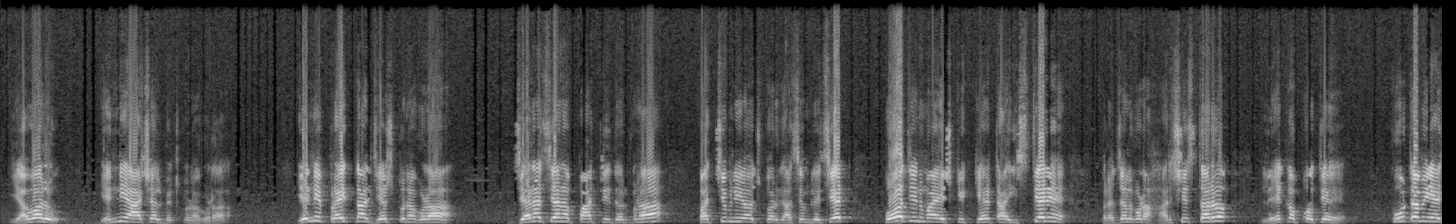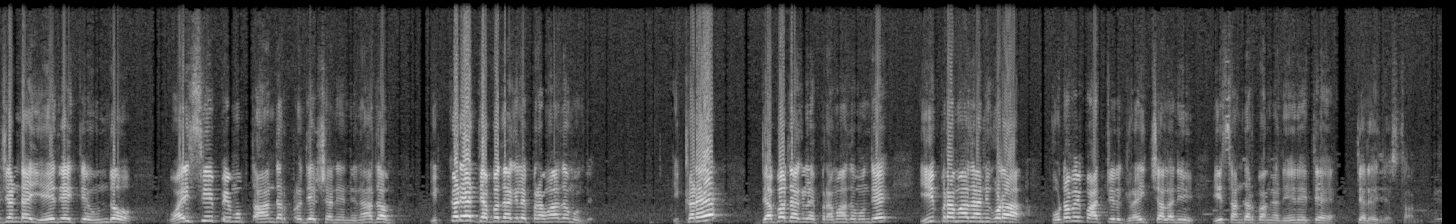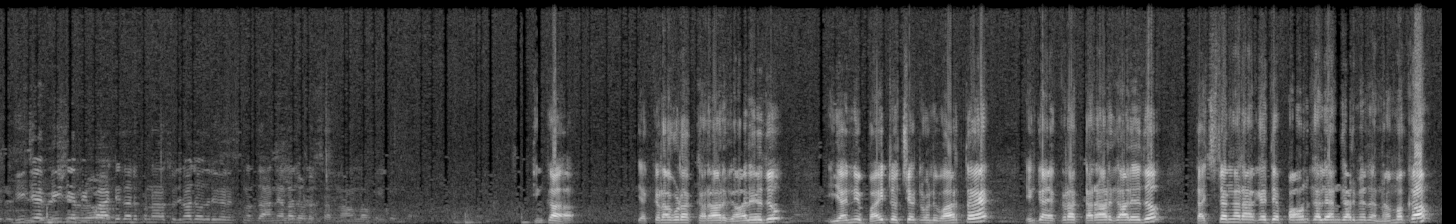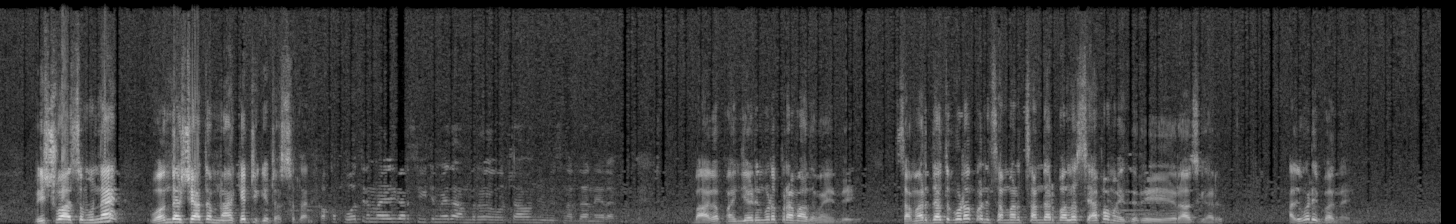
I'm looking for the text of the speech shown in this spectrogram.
ఎవరు ఎన్ని ఆశలు పెట్టుకున్నా కూడా ఎన్ని ప్రయత్నాలు చేసుకున్నా కూడా జనసేన పార్టీ తరఫున పశ్చిమ నియోజకవర్గ అసెంబ్లీ సీట్ పోతిని మహేష్కి కేటా ఇస్తేనే ప్రజలు కూడా హర్షిస్తారు. లేకపోతే కూటమి ఎజెండా ఏదైతే ఉందో వైసీపీ ముక్త ఆంధ్రప్రదేశ్ అనే నినాదం ఇక్కడే దెబ్బ తగిలే ప్రమాదం ఉంది. ఇక్కడే దెబ్బ తగిలే ప్రమాదం ఉంది. ఈ ప్రమాదాన్ని కూడా కూటమి పార్టీలు గ్రహించాలని ఈ సందర్భంగా నేనైతే తెలియజేస్తాను. ఇంకా ఎక్కడా కూడా ఖరారు కాలేదు. ఇవన్నీ బయట వచ్చేటువంటి వార్తే. ఇంకా ఎక్కడా ఖరారు కాలేదు. ఖచ్చితంగా నాకైతే పవన్ కళ్యాణ్ గారి మీద నమ్మకం విశ్వాసం ఉన్నాయి వంద శాతం నాకే టికెట్ వస్తుందని. ఒక పోతిన మహేష్ గారి సీటు మీద అందరూ ఉత్సాహం చూపిస్తున్నారు దాన్ని ఏ రకంగా బాగా పనిచేయడం కూడా ప్రమాదమైంది. సమర్థత కూడా కొన్ని సమర్ సందర్భాల్లో శాపం అవుతుంది రాజు గారు. అది కూడా ఇబ్బంది. అయింది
